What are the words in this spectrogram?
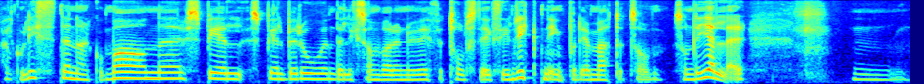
alkoholister, narkomaner, spel, spelberoende, liksom vad det nu är för tolvstegsinriktning på det mötet som, som det gäller. Mm.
